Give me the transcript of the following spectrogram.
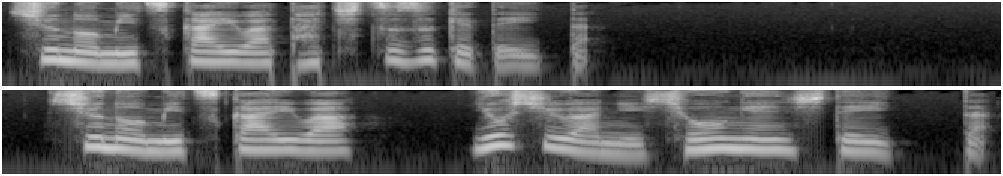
主の見つかいは立ち続けていた。主の見つかいはヨシュアに証言していった。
